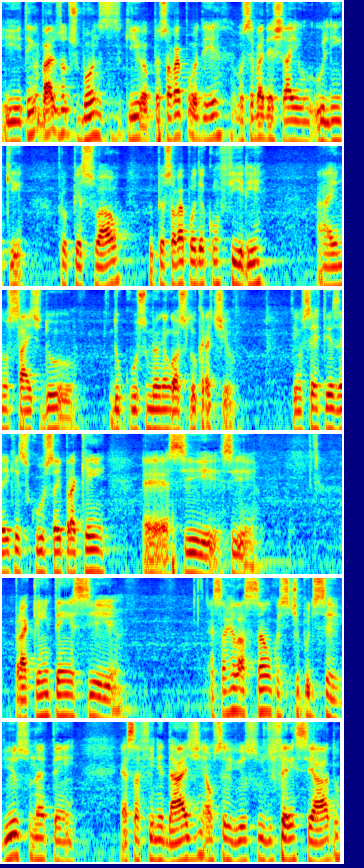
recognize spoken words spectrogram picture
E tem vários outros bônus que o pessoal vai poder, você vai deixar aí o, o link para o pessoal e o pessoal vai poder conferir aí no site do, do curso Meu Negócio Lucrativo. Tenho certeza aí que esse curso aí para quem é, se, se para quem tem esse essa relação com esse tipo de serviço, né, tem essa afinidade, é um serviço diferenciado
